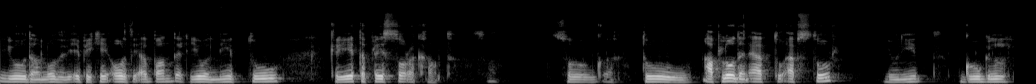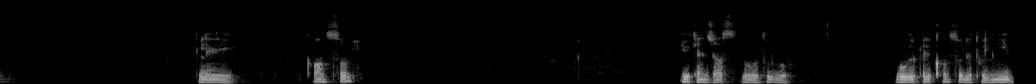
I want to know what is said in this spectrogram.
you download the APK or the app bundle you will need to create a Play Store account. So, so uh, to upload an app to App Store you need Google Play Console. You can just go to Google Play Console. It will need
